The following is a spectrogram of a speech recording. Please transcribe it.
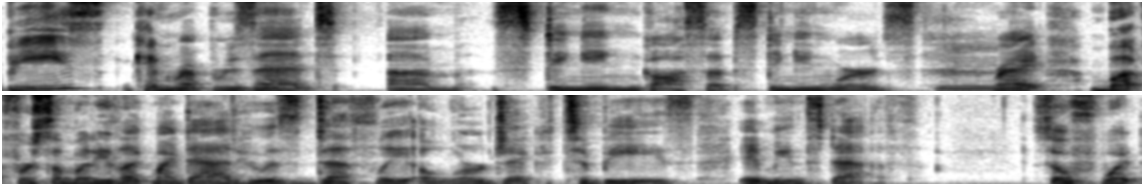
bees can represent um, stinging gossip, stinging words, right? But for somebody like my dad who is deathly allergic to bees, it means death. So, if what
